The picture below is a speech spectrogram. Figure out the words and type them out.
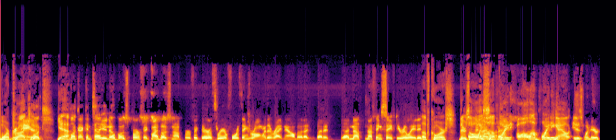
More Repair. projects. yeah. Look, I can tell you, no boat's perfect. My boat's not perfect. There are three or four things wrong with it right now, but I, but it, uh, no, nothing safety related. of course. There's all always I'm, something. point- all I'm pointing out is when they're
